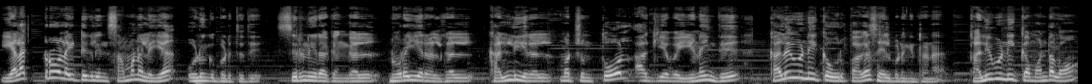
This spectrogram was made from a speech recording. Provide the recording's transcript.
எலக்ட்ரோலைட்டுகளின் சமநிலையை ஒழுங்குபடுத்துது. சிறுநீரகங்கள் நுரையீரல்கள் கல்லீரல் மற்றும் தோல் ஆகியவை இணைந்து கழிவு நீக்க உறுப்பாக செயல்படுகின்றன. கழிவு நீக்க மண்டலம்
